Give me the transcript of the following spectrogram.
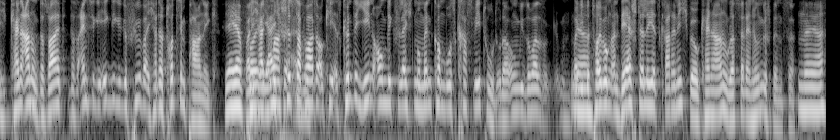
ich, keine Ahnung, das war halt das einzige eklige Gefühl, weil ich hatte trotzdem Panik. Ja, ja, voll. Weil ich halt ja, immer ich- Schiss also- davor hatte, okay, es könnte jeden Augenblick vielleicht ein Moment kommen, wo es krass wehtut oder irgendwie sowas, weil Ja. die Betäubung an der Stelle jetzt gerade nicht wirkt. Keine Ahnung, du hast ja dein Hirngespinste. Naja.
